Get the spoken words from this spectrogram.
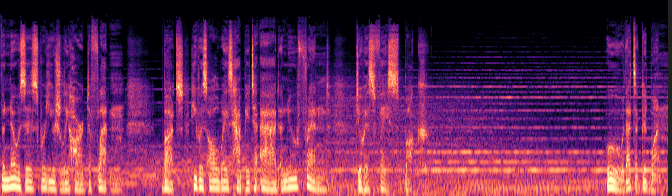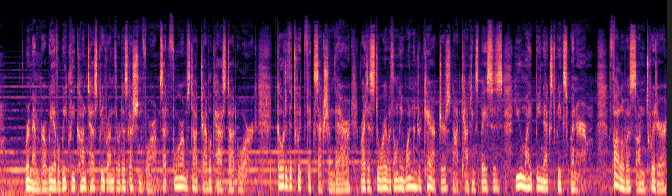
the noses were usually hard to flatten. but he was always happy to add a new friend to his Facebook. Ooh, that's a good one. Remember, we have a weekly contest we run through discussion forums at forums.drabblecast.org. Go to the Twitfics section there, write a story with only 100 characters, not counting spaces. You might be next week's winner. Follow us on Twitter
